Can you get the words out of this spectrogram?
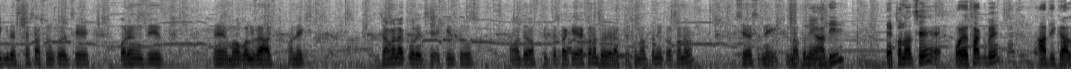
ইংরেজরা শাসন করেছে, অরঙ্গজেব হ্যাঁ মোগল রাজ অনেক ঝামেলা করেছে, কিন্তু আমাদের অস্তিত্বটাকে এখনও ধরে রাখছে। সনাতনী কখনো শেষ নেই। সনাতনী আদি এখন আছে, পরে থাকবে, আদিকাল।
